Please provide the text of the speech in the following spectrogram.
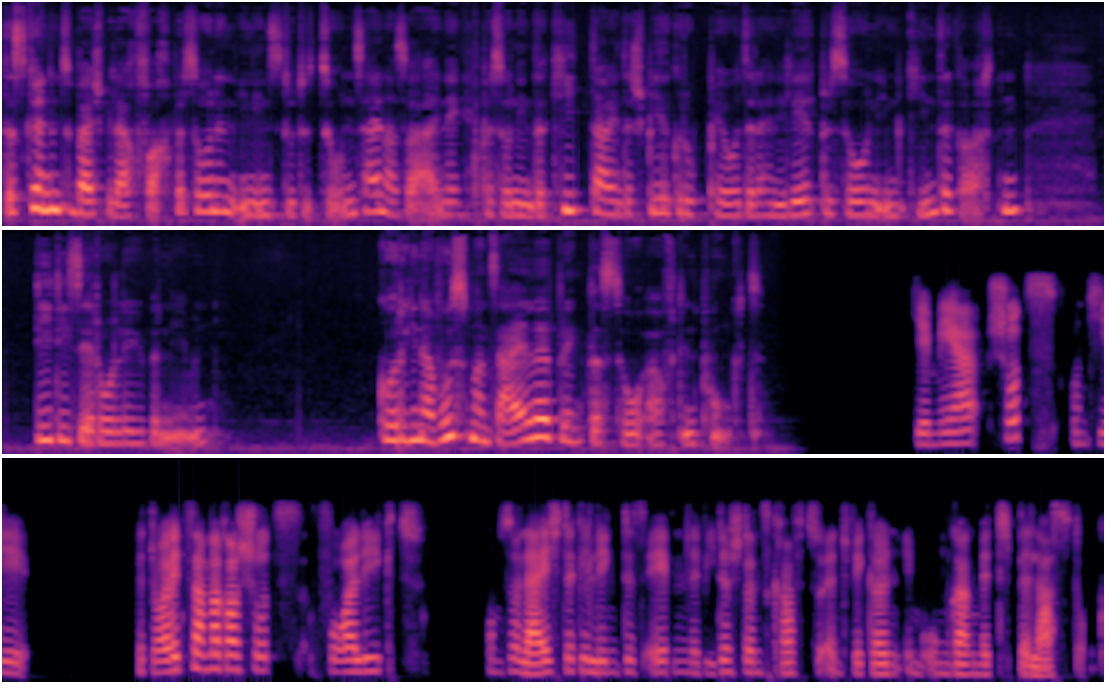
Das können zum Beispiel auch Fachpersonen in Institutionen sein, also eine Person in der Kita, in der Spielgruppe oder eine Lehrperson im Kindergarten, die diese Rolle übernehmen. Corinna Wussmann-Seiler bringt das so auf den Punkt. Je mehr Schutz und je bedeutsamerer Schutz vorliegt, umso leichter gelingt es eben, eine Widerstandskraft zu entwickeln im Umgang mit Belastung.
